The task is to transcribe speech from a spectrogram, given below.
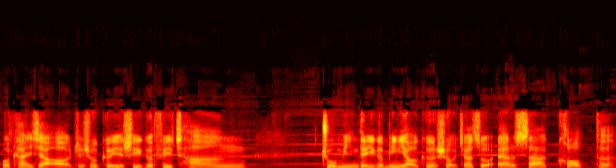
我看一下啊，这首歌也是一个非常著名的一个民谣歌手，叫做 Elsa Cope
